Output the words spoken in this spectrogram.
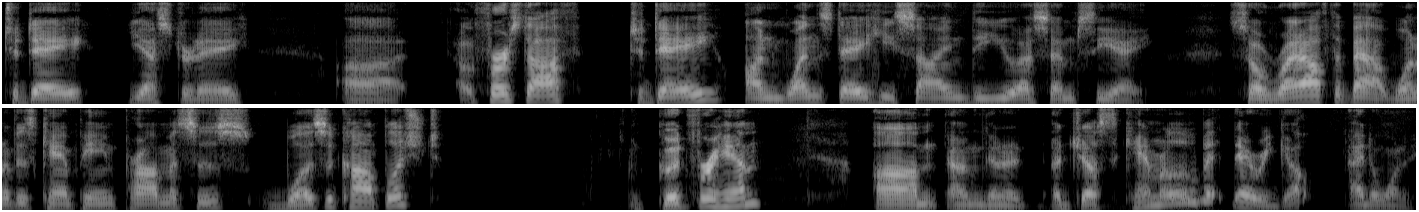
today, yesterday. Uh, first off, today on Wednesday he signed the USMCA. So, right off the bat, one of his campaign promises was accomplished. Good for him. Um, I'm going to adjust the camera a little bit. There we go. I don't want to,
